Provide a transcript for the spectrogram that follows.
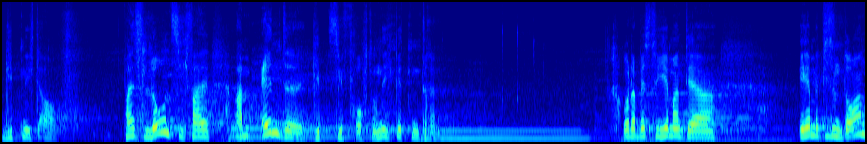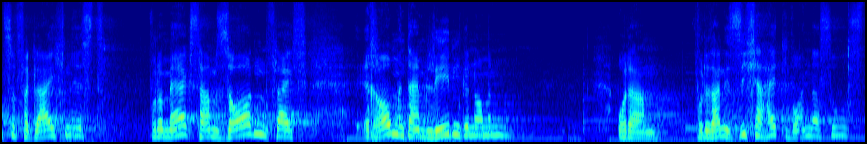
gib nicht auf. Weil es lohnt sich, weil am Ende gibt es die Frucht und nicht mittendrin. Oder bist du jemand, der eher mit diesem Dorn zu vergleichen ist, wo du merkst, haben Sorgen vielleicht Raum in deinem Leben genommen oder wo du deine Sicherheiten woanders suchst?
